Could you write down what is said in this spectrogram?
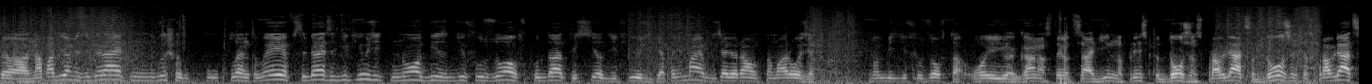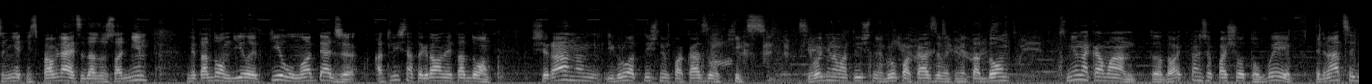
Э, на подъеме забирает. Вышел Plant Wave. Собирается дефьюзить, но без диффузов. Куда ты сел дефьюзить? Я понимаю, взяли раунд на морозе. Но без диффузов-то... Ой-ой-ой, Ган остается один. Но, в принципе, должен справляться. Должен сейчас справляться. Нет, не справляется даже с одним. Метадон делает килл. Но, опять же, отлично отыграл Метадон. Вчера нам игру отличную показывал Хикс. Сегодня нам отличную игру показывает Метадон. Смена команд. Давайте там все по счету. Wave 13...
